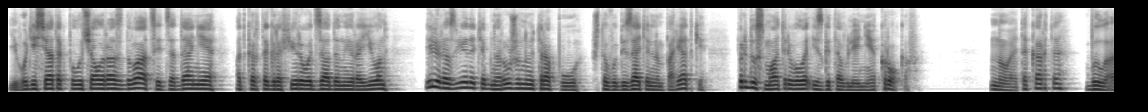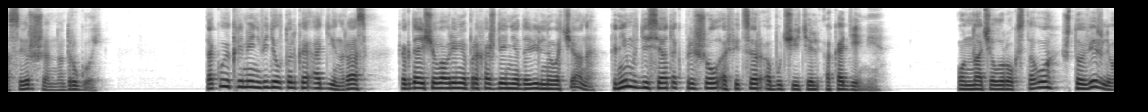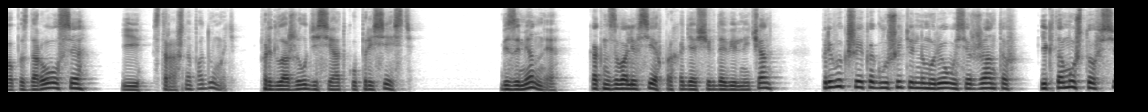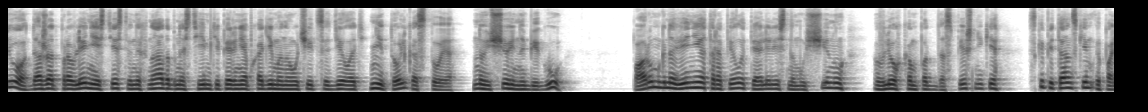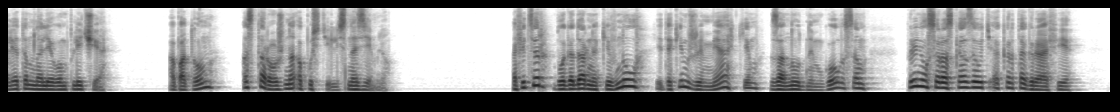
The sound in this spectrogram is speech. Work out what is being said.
Его десяток получал раз двадцать задания откартографировать заданный район или разведать обнаруженную тропу, что в обязательном порядке предусматривало изготовление кроков. Но эта карта была совершенно другой. Такую кремень видел только один раз, когда еще во время прохождения давильного чана к ним в десяток пришел офицер-обучитель Академии. Он начал урок с того, что вежливо поздоровался и, страшно подумать, предложил десятку присесть. Безымянные, как называли всех проходящих давильный чан, привыкшие к оглушительному реву сержантов и к тому, что все, даже отправление естественных надобностей им теперь необходимо научиться делать не только стоя, но еще и на бегу, пару мгновений оторопело пялились на мужчину в легком поддоспешнике с капитанским эполетом на левом плече, а потом осторожно опустились на землю. Офицер благодарно кивнул и таким же мягким, занудным голосом принялся рассказывать о картографии,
